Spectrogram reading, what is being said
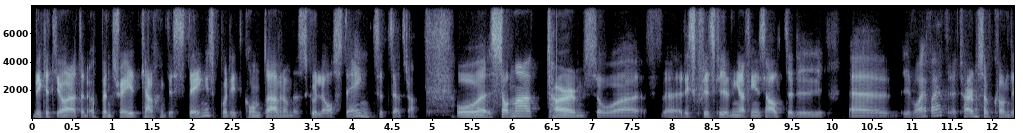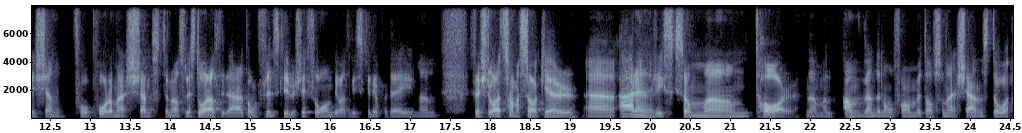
vilket gör att en öppen trade kanske inte stängs på ditt konto även om den skulle ha stängts etc. Och sådana terms och eh, riskfriskrivningar finns alltid i Eh, i vad, vad heter det? terms of condition på, på de här tjänsterna. Så det står alltid där att de friskriver sig från det och att risken är på dig. Men förstå att samma saker eh, är en risk som man tar när man använder någon form av sån här tjänst. Och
